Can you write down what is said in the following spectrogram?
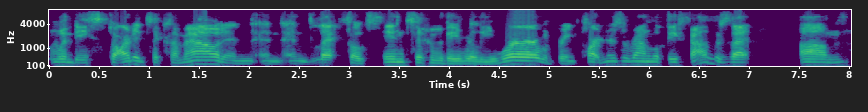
when they started to come out and, and, and let folks into who they really were, would bring partners around, what they found was that um,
